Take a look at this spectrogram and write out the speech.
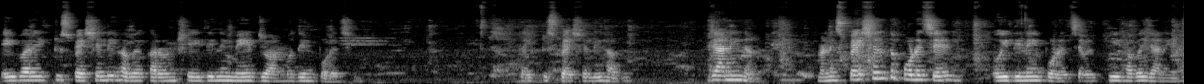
এইবারে একটু স্পেশালি হবে, কারণ সেই দিনে মেয়ের জন্মদিন পড়েছে। তাই একটু স্পেশালি হবে। জানি না। মানে স্পেশাল তো পড়েছে, ওই দিনেই পড়েছে। এবার কী হবে জানি না।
